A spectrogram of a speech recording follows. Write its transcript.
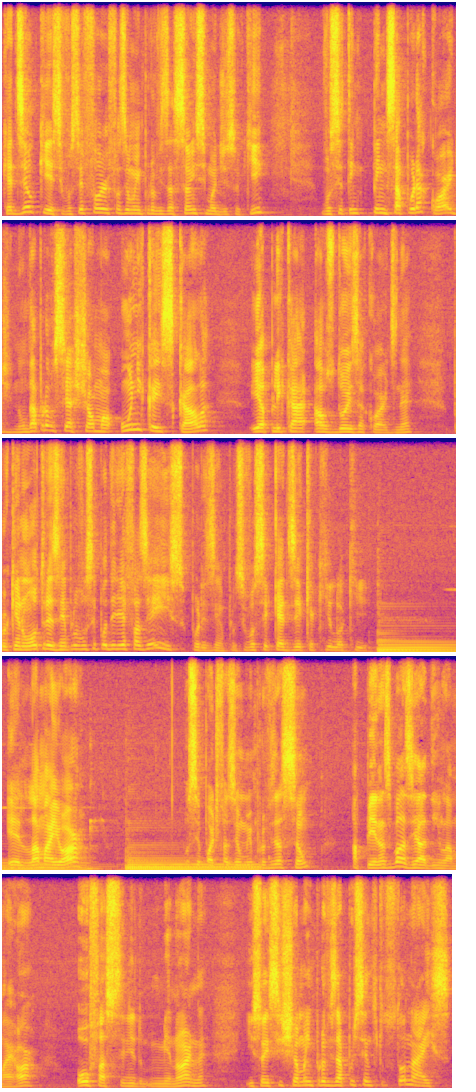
Quer dizer o quê? Se você for fazer uma improvisação em cima disso aqui, você tem que pensar por acorde. Não dá para você achar uma única escala e aplicar aos dois acordes, né? Porque no outro exemplo você poderia fazer isso, por exemplo. Se você quer dizer que aquilo aqui é Lá maior, você pode fazer uma improvisação apenas baseada em Lá maior ou Fá sustenido menor, né? Isso aí se chama improvisar por centros tonais.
